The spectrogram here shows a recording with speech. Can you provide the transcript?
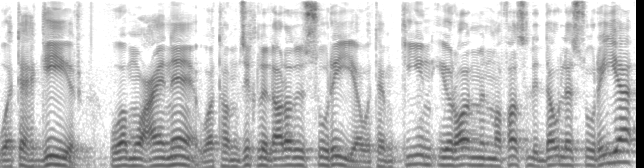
وتهجير ومعاناة وتمزيق للأراضي السورية وتمكين إيران من مفاصل الدولة السورية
